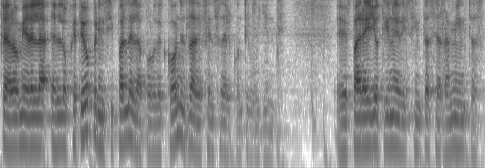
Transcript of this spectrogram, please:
Claro, mire, el objetivo principal de la PRODECON es la defensa del contribuyente. Eh, para ello tiene distintas herramientas.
